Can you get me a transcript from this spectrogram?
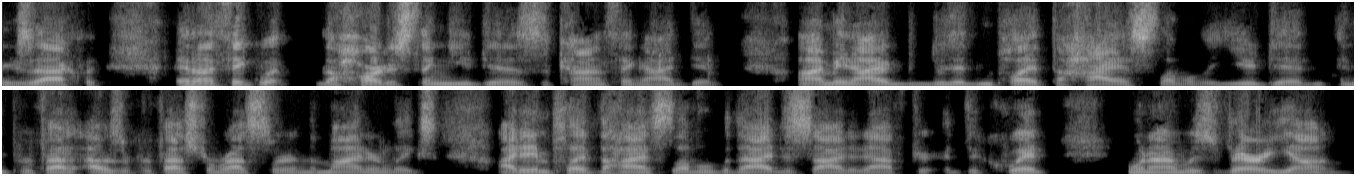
Exactly. And I think what the hardest thing you did is the kind of thing I did. I mean, I didn't play at the highest level that you did in prof- I was a professional wrestler in the minor leagues. I didn't play at the highest level, but I decided after to quit when I was very young.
